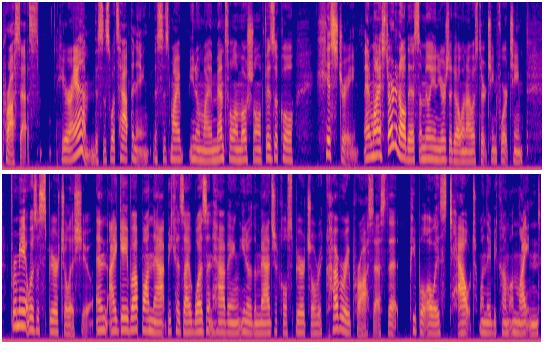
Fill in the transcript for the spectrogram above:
process. Here I am. This is what's happening. This is my, you know, my mental, emotional, and physical history. And when I started all this a million years ago when I was 13, 14, for me it was a spiritual issue. And I gave up on that because I wasn't having, you know, the magical spiritual recovery process that people always tout when they become enlightened.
